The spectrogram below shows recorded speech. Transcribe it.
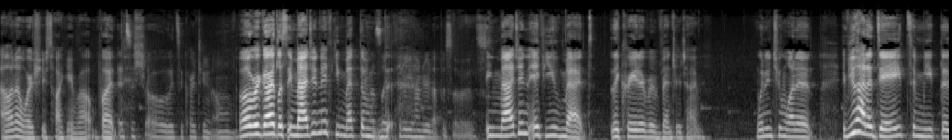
I don't know where she's talking about, but it's a show. It's a cartoon. Oh. Well, regardless, imagine if you met them. It's like three hundred episodes. Imagine if you met the creator of Adventure Time. Wouldn't you want to? If you had a day to meet the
